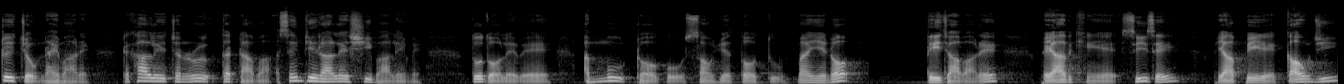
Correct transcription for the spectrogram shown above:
တွေ့ကြုံနိုင်ပါတယ်။တခါလေကျွန်တော်အသက်တာမှာအဆင်ပြေတာလည်းရှိပါလိမ့်မယ်။သို့တော်လည်းပဲအမှုတော်ကိုဆောင်ရွက်တော်သူမှန်ရင်တော့သိကြပါတယ်။ ဘုရားသခင်ရဲ့စီးစိမ်ဘုရားပေးတဲ့ကောင်းကြီး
